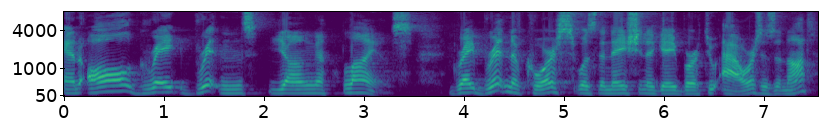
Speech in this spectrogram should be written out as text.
and all Great Britain's young lions. Great Britain, of course, was the nation that gave birth to ours, is it not?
